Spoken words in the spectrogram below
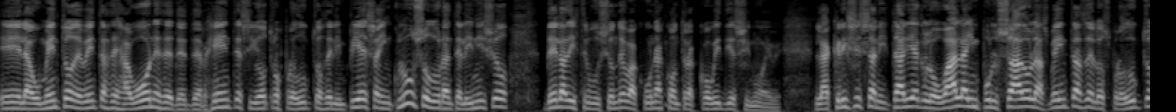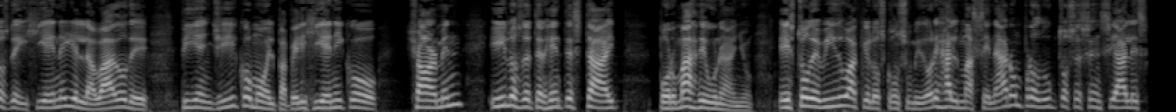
el aumento de ventas de jabones, de detergentes y otros productos de limpieza, incluso durante el inicio de la distribución de vacunas contra COVID-19. La crisis sanitaria global ha impulsado las ventas de los productos de higiene y el lavado de P&G como el papel higiénico Charmin y los detergentes Tide por más de un año. Esto debido a que los consumidores almacenaron productos esenciales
